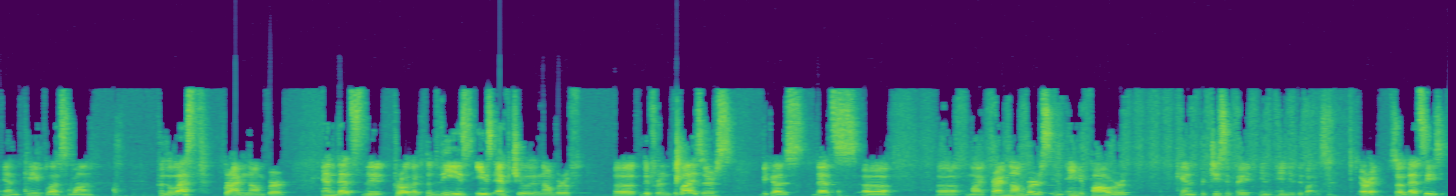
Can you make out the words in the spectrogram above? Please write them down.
and k plus 1 for the last prime number, and that's the product of these is actually the number of uh, different divisors, because that's uh, uh, my prime numbers in any power can participate in any divisor. All right, so that's easy.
